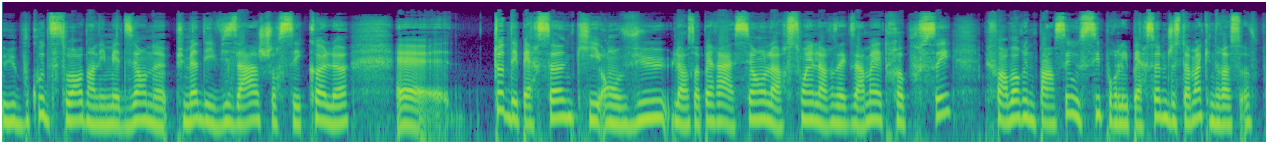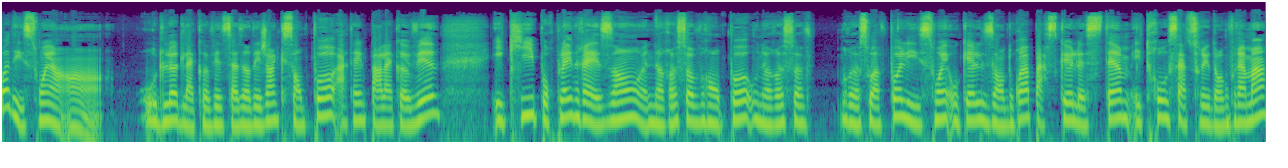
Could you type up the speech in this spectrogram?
eu beaucoup d'histoires dans les médias. On a pu mettre des visages sur ces cas-là. Euh, toutes des personnes qui ont vu leurs opérations, leurs soins, leurs examens être repoussés. il faut avoir une pensée aussi pour les personnes justement qui ne reçoivent pas des soins en, au-delà de la COVID, c'est-à-dire des gens qui sont pas atteints par la COVID et qui, pour plein de raisons, ne recevront pas ou ne reçoivent pas les soins auxquels ils ont droit parce que le système est trop saturé. Donc vraiment,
